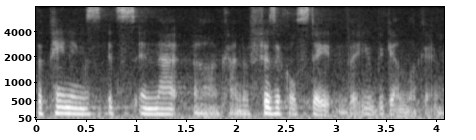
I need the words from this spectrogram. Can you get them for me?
the paintings, it's in that uh, kind of physical state that you begin looking.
